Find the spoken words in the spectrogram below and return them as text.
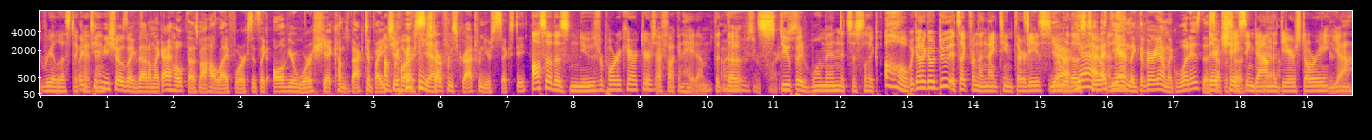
realistic. Like I TV think. shows like that, I'm like, I hope that's not how life works. It's like all of your worst shit comes back to bite Of you. course, you yeah. start from scratch when you're 60. Also, those news reporter characters, I fucking hate them. The, Oh, the stupid woman that's just like, oh, we got to go do. It's like from the 1930s. Yeah, Remember those yeah. two? At And the end, like the very end, I'm like, what is this? they're episode? chasing down the Yeah. Mm-hmm. deer story. Yeah,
